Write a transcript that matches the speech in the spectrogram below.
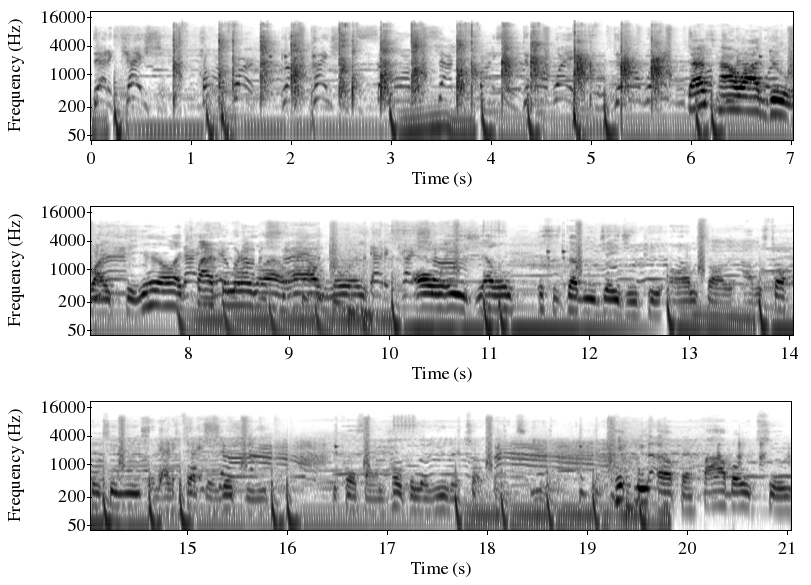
Dedication, hard work, plus patience. That's how I do right there. You hear all that clapping noise, all that loud noise, always yelling. This is WJGP. Oh, I'm sorry. I was talking to you and I was talking with you because I'm hoping that you will talk back to me. Hit me up at 502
